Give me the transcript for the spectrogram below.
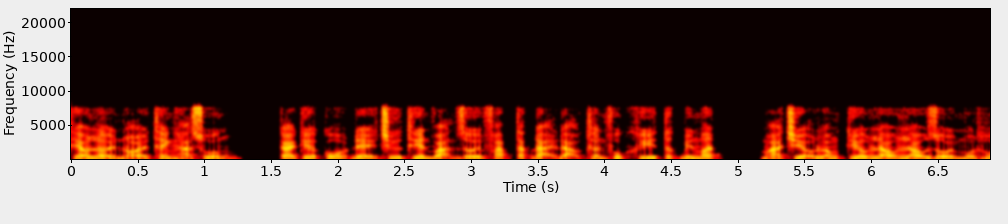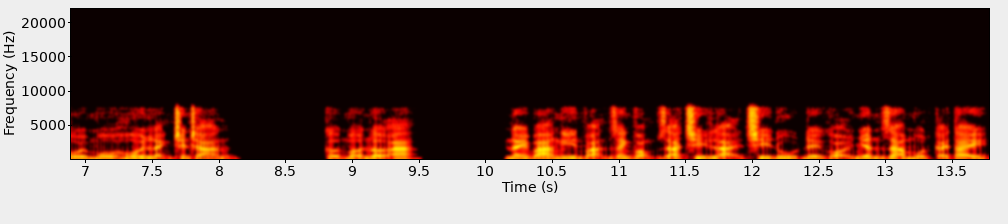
Theo lời nói thanh hạ xuống, cái kia cố để chư thiên vạn giới pháp tắc đại đạo thần phục khí tức biến mất, mà triệu long tiêu lau lau rồi một hồi mồ hôi lạnh trên trán. cợt mờ nờ a. Này 3.000 vạn danh vọng giá trị lại chỉ đủ để gọi nhân ra một cái tay,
